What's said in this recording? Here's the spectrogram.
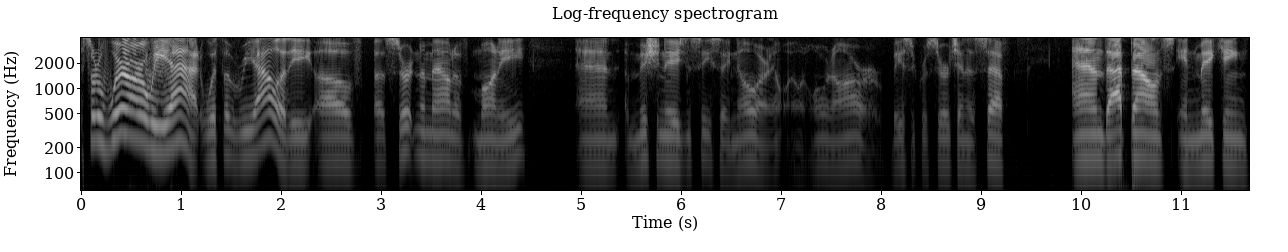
sort of where are we at with the reality of a certain amount of money and a mission agency, say NOAA, or ONR or basic research, NSF, and that balance in making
